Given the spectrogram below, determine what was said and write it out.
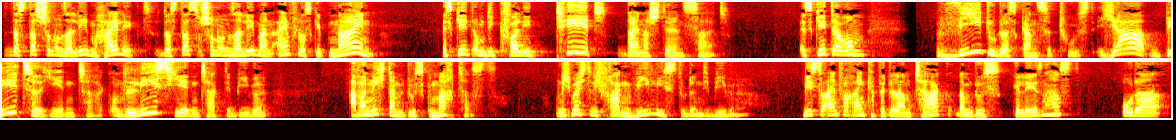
dass das schon unser Leben heiligt, dass das schon unser Leben einen Einfluss gibt. Nein. Es geht um die Qualität deiner stillen Zeit. Es geht darum, wie du das Ganze tust. Ja, bete jeden Tag und lies jeden Tag die Bibel aber nicht damit du es gemacht hast. Und ich möchte dich fragen, wie liest du denn die Bibel? Liest du einfach ein Kapitel am Tag, damit du es gelesen hast? Oder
